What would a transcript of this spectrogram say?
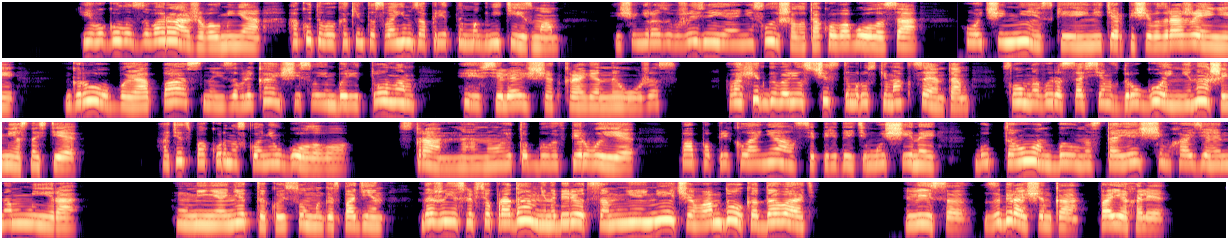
Его голос завораживал меня, окутывал каким-то своим запретным магнетизмом. Еще ни разу в жизни я не слышала такого голоса. Очень низкий и нетерпящий возражений грубый, опасный, завлекающий своим баритоном и вселяющий откровенный ужас. Вахид говорил с чистым русским акцентом, словно вырос совсем в другой, не нашей местности. Отец покорно склонил голову. Странно, но это было впервые. Папа преклонялся перед этим мужчиной, будто он был настоящим хозяином мира. «У меня нет такой суммы, господин. Даже если все продам, не наберется, мне нечем вам долг отдавать. Виса, забирай щенка, поехали.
